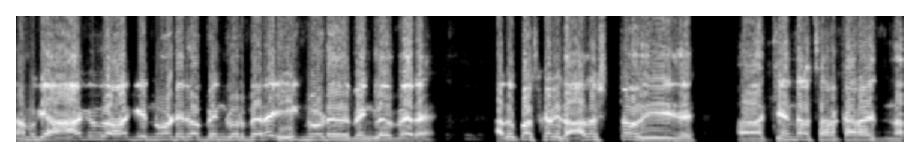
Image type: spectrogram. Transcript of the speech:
ನಮ್ಗೆ ಆಗ, ಆಗಿ ನೋಡಿರೋ ಬೆಂಗಳೂರು ಬೇರೆ, ಈಗ ನೋಡಿರೋ ಬೆಂಗಳೂರು ಬೇರೆ. ಅದಕ್ಕೋಸ್ಕರ ಇದು ಆದಷ್ಟು ಈ ಕೇಂದ್ರ ಸರ್ಕಾರ ಇದನ್ನ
